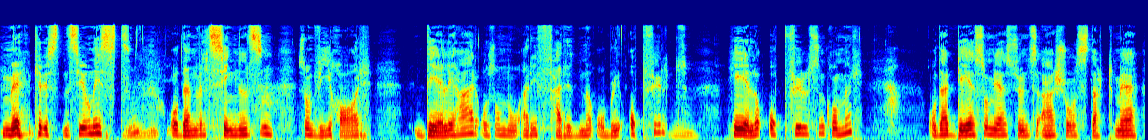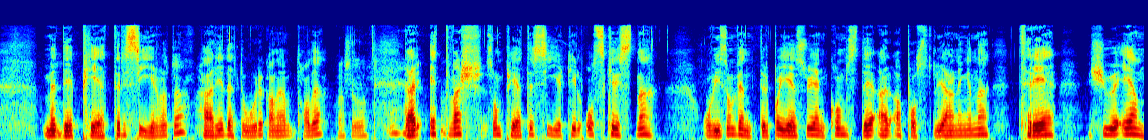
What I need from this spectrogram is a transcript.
med kristen sionist. Og den velsignelsen som vi har del i her, og som nå er i ferd med å bli oppfylt. Hele oppfyllelsen kommer. Og det er det som jeg syns er så sterkt med, med det Peter sier, vet du. Her i dette ordet, kan jeg ta det? Vær så god. Det er ett vers som Peter sier til oss kristne, og vi som venter på Jesu gjenkomst, det er apostelgjerningene 3.21.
